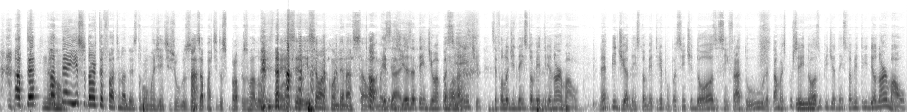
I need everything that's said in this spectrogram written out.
até, Não. até isso dá artefato na densitometria. Como a gente julga os Ah. outros a partir dos próprios valores, né? Esse- isso é uma condenação humanidade. esses dias atendi uma paciente, você falou de densitometria normal, né? Pedi a densitometria para um paciente idoso, sem fratura, e tal, mas por ser Hum. idoso, eu pedi a densitometria e deu normal.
